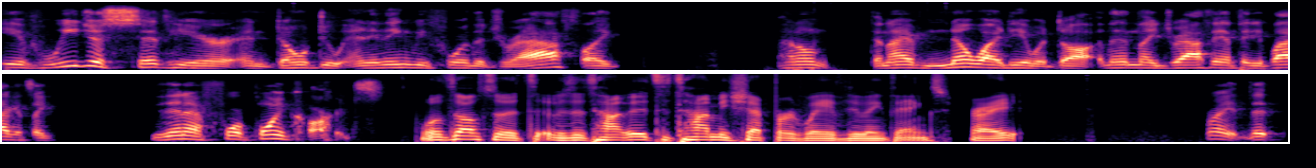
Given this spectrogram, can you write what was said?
if we just sit here and don't do anything before the draft, like, I don't. Then I have no idea what Daw. And then they draft Anthony Black. It's like you then have four point guards, Well, it's also it's, it was a Tom, it's a Tommy Sheppard way of doing things, right? right? That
